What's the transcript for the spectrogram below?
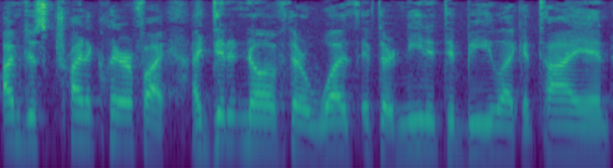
I'm just trying to clarify. I didn't know if there was if there needed to be like a tie-in,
